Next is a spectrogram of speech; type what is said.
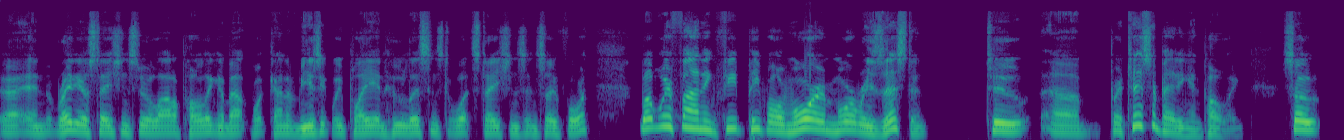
uh, and radio stations do a lot of polling about what kind of music we play and who listens to what stations and so forth. But we're finding people are more and more resistant to uh, participating in polling. So,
